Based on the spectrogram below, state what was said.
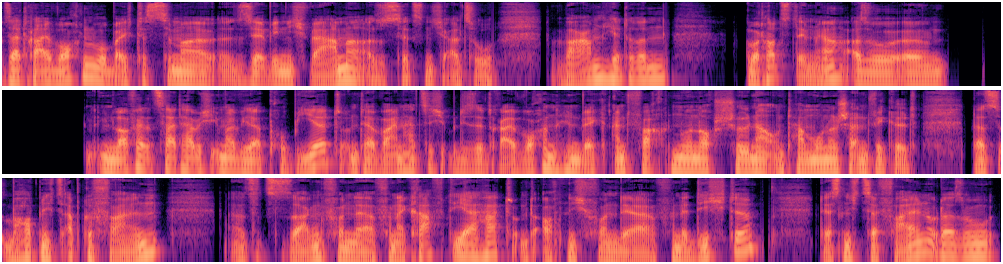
seit drei Wochen, wobei ich das Zimmer sehr wenig wärme, also ist jetzt nicht allzu warm hier drin, aber trotzdem, ja, also ähm, im Laufe der Zeit habe ich immer wieder probiert und der Wein hat sich über diese drei Wochen hinweg einfach nur noch schöner und harmonischer entwickelt. Da ist überhaupt nichts abgefallen, äh, sozusagen von der von der Kraft, die er hat und auch nicht von der von der Dichte. Der ist nicht zerfallen oder so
